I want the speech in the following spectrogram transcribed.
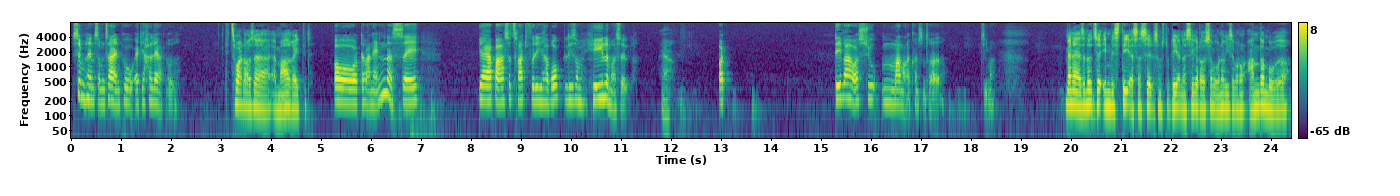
simpelthen som en tegn på, at jeg har lært noget. Det tror jeg da også er, er meget rigtigt. Og der var en anden, der sagde, jeg er bare så træt, fordi jeg har brugt ligesom hele mig selv. Ja. Og det var også syv meget, meget koncentrerede timer. Man er altså nødt til at investere sig selv som studerende, og sikkert også som underviser på nogle andre måder,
